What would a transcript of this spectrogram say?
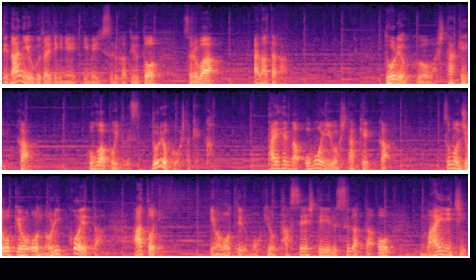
で何を具体的にイメージするかというとそれはあなたが努力をした結果ここがポイントです。努力をした結果大変な思いをした結果その状況を乗り越えた後に今持っている目標を達成している姿を毎日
